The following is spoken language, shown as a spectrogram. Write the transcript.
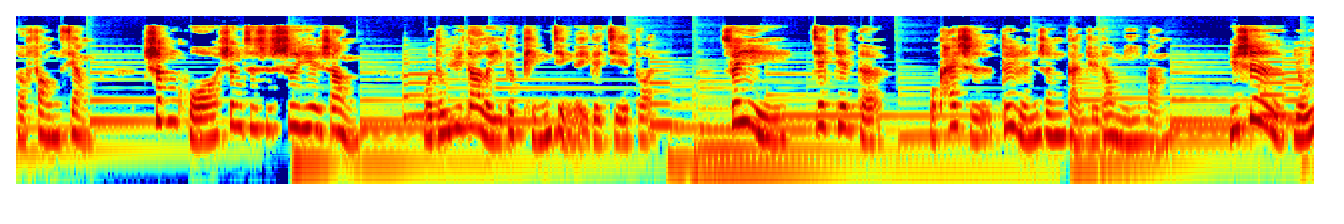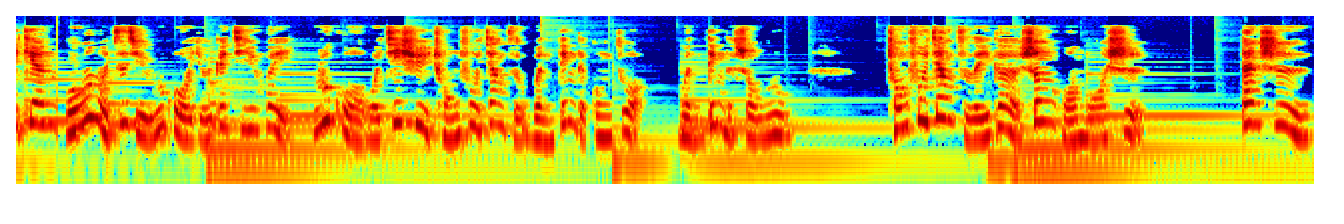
和方向，生活甚至是事业上，我都遇到了一个瓶颈的一个阶段。所以渐渐的，我开始对人生感觉到迷茫。于是有一天，我问我自己：如果有一个机会，如果我继续重复这样子稳定的工作、稳定的收入，重复这样子的一个生活模式，但是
